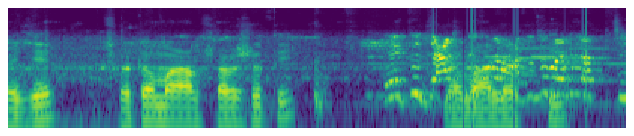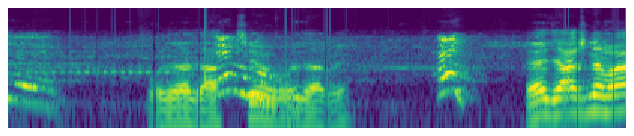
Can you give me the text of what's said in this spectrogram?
ওই যে ছোট মা সরস্বতী মা লক্ষ্মী। ও যা যাচ্ছে ও যাবে। এই। যাস না মা।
